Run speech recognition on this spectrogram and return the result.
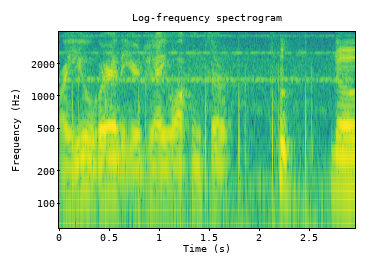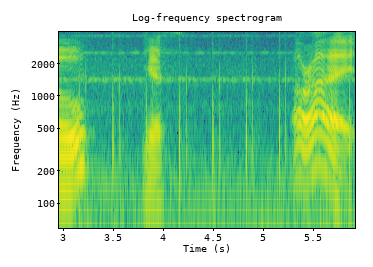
Are you aware that you're jaywalking, sir? No. Yes. All right.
